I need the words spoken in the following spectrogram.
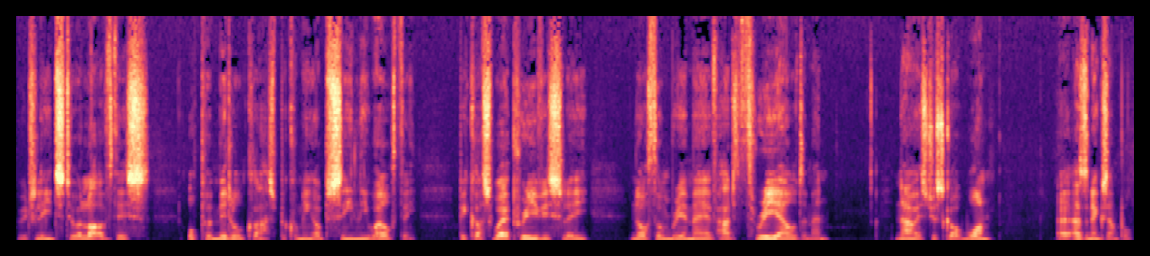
which leads to a lot of this upper middle class becoming obscenely wealthy. Because where previously Northumbria may have had three ealdormen, now it's just got one, uh, as an example.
